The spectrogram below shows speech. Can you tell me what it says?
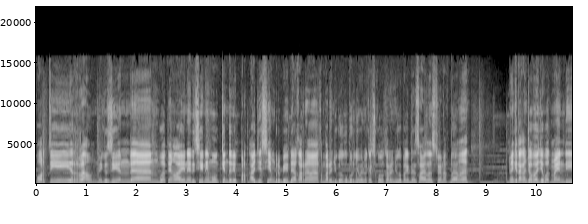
40 round magazine dan buat yang lainnya di sini mungkin dari perk aja sih yang berbeda karena kemarin juga gue baru nyobain pakai skull karena juga pakai dead silence tuh enak banget. Dan kita akan coba aja buat main di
